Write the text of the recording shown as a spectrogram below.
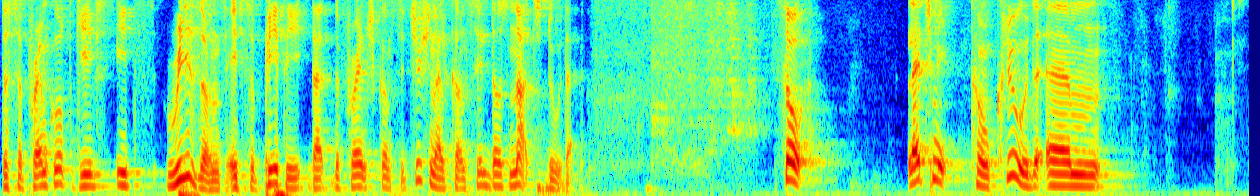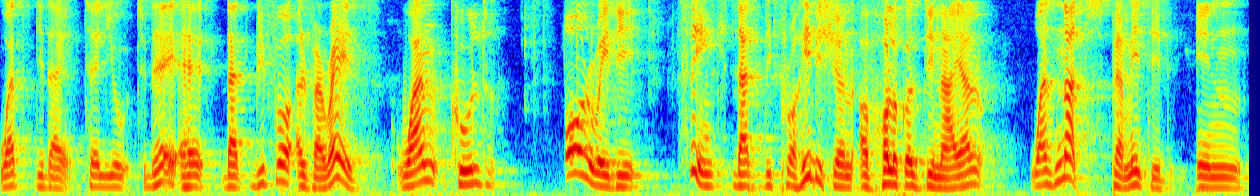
The Supreme Court gives its reasons. It's a pity that the French Constitutional Council does not do that. So, let me conclude. Um, what did I tell you today? Uh, that before Alvarez, one could already think that the prohibition of Holocaust denial was not permitted in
